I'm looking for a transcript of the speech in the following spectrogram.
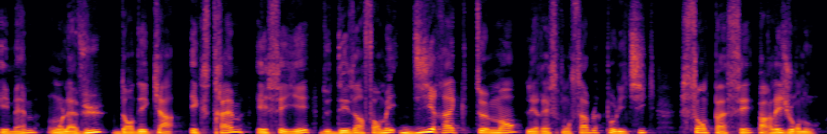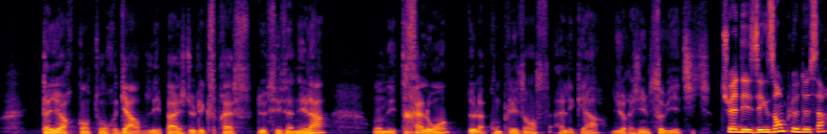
et même, on l'a vu, dans des cas extrêmes, essayer de désinformer directement les responsables politiques sans passer par les journaux. D'ailleurs, quand on regarde les pages de l'Express de ces années-là, on est très loin de la complaisance à l'égard du régime soviétique. Tu as des exemples de ça?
